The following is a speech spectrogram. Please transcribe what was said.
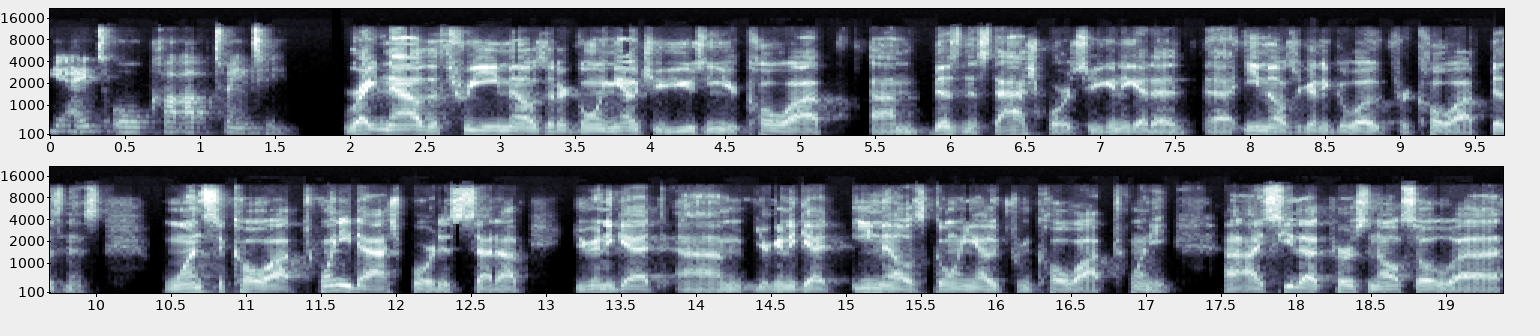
28 or Co-op 20? Right now, the three emails that are going out, you're using your co-op um, business dashboard. So you're going to get a uh, emails are going to go out for co-op business once the co-op 20 dashboard is set up you're going to get um, you're going to get emails going out from co-op 20 uh, i see that person also uh,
